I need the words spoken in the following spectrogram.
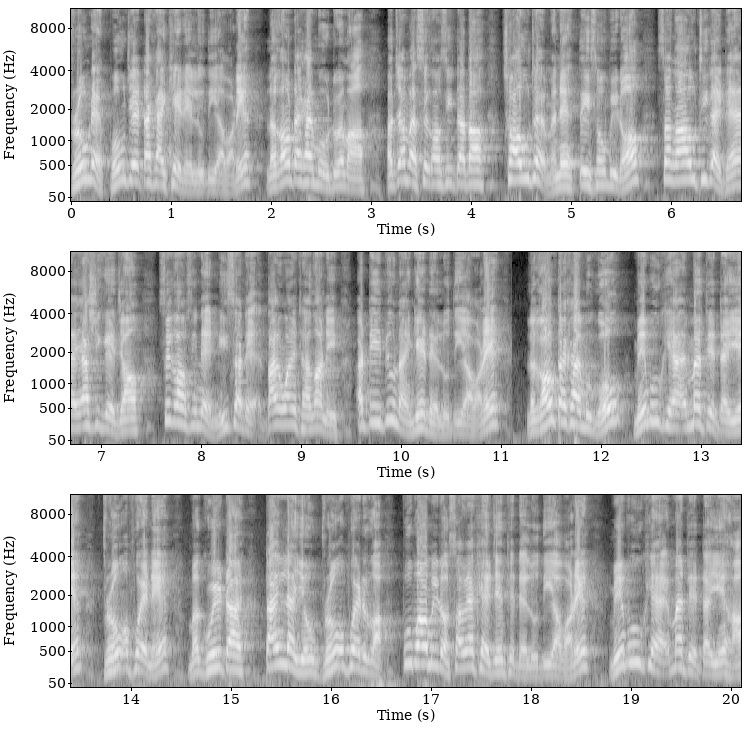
drone နဲ့ဘုံကျဲတိုက်ခိုက်ခဲ့တယ်လို့သိရပါတယ်။၎င်းတိုက်ခိုက်မှုအတွင်းမှာအကြမ်းဖက်စစ်ကောင်စီတပ်သား6ဦးထက်မနည်းသေဆုံးပြီးတော့15ဦးထိခိုက်ဒဏ်ရာရရှိခဲ့ကြောင်းစစ်ကောင်စီနဲ့နှီးစပ်တဲ့အတိုင်းဝိုင်းထံကနေအတည်ပြုနိုင်ခဲ့တယ်လို့သိရပါတယ်။၎င်းတိုက်ခိုက်မှုကိုမင်းမှုခရိုင်အမတ်တစ်တရဲ drone အဖွဲ့နဲ့မကွေးတိုင်းတိုင်းလက်ယုံ drone အဖွဲ့တို့ကပူးပေါင်းပြီးတော့ဆောင်ရွက်ခဲ့ခြင်းဖြစ်တယ်လို့သိရပါတယ်။မင်းမှုခရိုင်အမတ်တစ်တရဲဟာ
